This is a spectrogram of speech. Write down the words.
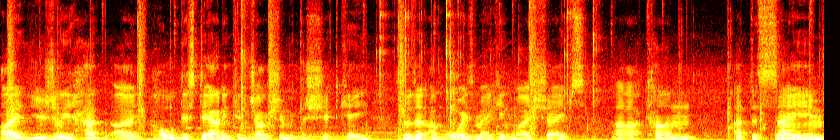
I usually have uh, hold this down in conjunction with the shift key so that I'm always making my shapes uh, come at the same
